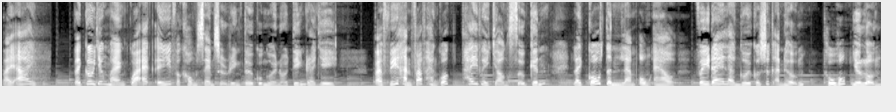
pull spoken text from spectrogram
Tại ai? Tại cư dân mạng quá ác ý và không xem sự riêng tư của người nổi tiếng ra gì, và phía hành pháp Hàn Quốc thay vì chọn xử kín lại cố tình làm ồn ào vì đây là người có sức ảnh hưởng, thu hút dư luận.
